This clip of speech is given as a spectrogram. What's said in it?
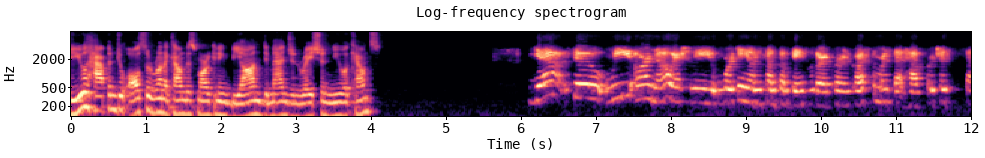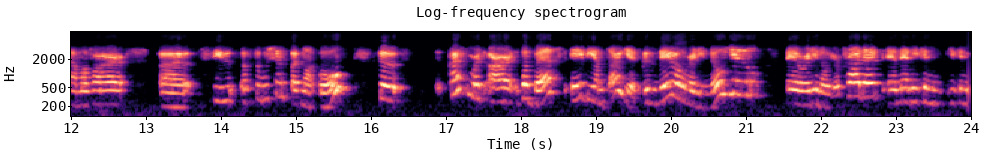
do you happen to also run account-based marketing beyond demand generation new accounts? Yeah, so we are now actually working on some campaigns with our current customers that have purchased some of our uh, suite of solutions, but not all. So customers are the best ABM target because they already know you, they already know your product, and then you can you can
